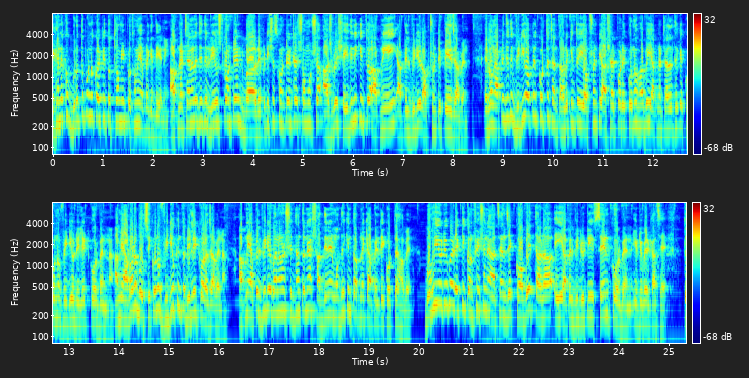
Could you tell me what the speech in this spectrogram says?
এখানে খুব গুরুত্বপূর্ণ কয়েকটি তথ্য আমি প্রথমেই আপনাকে দিয়ে নিই। আপনার চ্যানেলে যেদিন রিউজ কন্টেন্ট বা রেপিটিশাস কন্টেন্টের সমস্যা আসবে সেই দিনই কিন্তু আপনি এই অ্যাপেল ভিডিওর অপশনটি পেয়ে যাবেন। এবং আপনি যদি ভিডিও আপিল করতে চান, তাহলে কিন্তু এই অপশনটি আসার পরে কোনোভাবেই আপনার চ্যানেল থেকে কোনো ভিডিও ডিলিট করবেন না। আমি আবারও বলছি, কোনো ভিডিও কিন্তু ডিলিট করা যাবে না। আপনি অ্যাপেল ভিডিও বানানোর সিদ্ধান্ত নেওয়ার সাত দিনের মধ্যে কিন্তু আপনাকে অ্যাপেলটি করতে হবে। বহু ইউটিউবার একটি কনফিউশনে আছেন যে কবে তারা এই অ্যাপেল ভিডিওটি সেন্ড করবেন ইউটিউবের কাছে। তো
